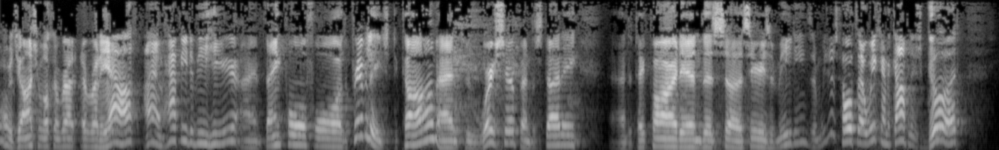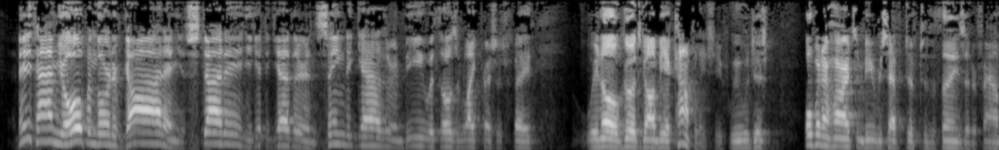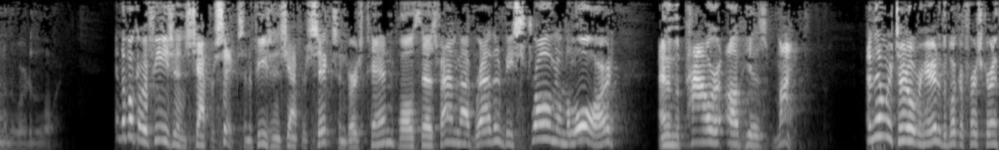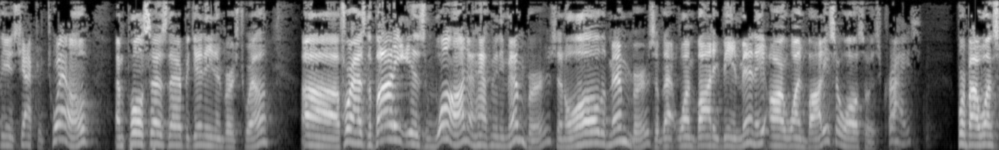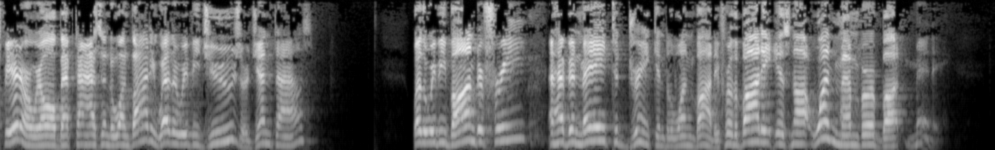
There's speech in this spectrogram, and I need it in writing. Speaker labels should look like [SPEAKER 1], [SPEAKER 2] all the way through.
[SPEAKER 1] Well, Josh, and welcome everybody out. I am happy to be here. I am thankful for the privilege to come and to worship and to study and to take part in this uh, series of meetings. And we just hope that we can accomplish good. And anytime you open the Word of God and you study and you get together and sing together and be with those of like precious faith, we know good's going to be accomplished if we will just open our hearts and be receptive to the things that are found in the Word of the Lord. In the book of Ephesians chapter 6, in Ephesians chapter 6 and verse 10, Paul says, Finally, my brethren, be strong in the Lord and in the power of his might. And then we turn over here to the book of 1 Corinthians chapter 12, and Paul says there, beginning in verse 12, uh, For as the body is one and hath many members, and all the members of that one body being many are one body, so also is Christ. For by one Spirit are we all baptized into one body, whether we be Jews or Gentiles whether we be bond or free, and have been made to drink into the one body. For the body is not one member, but many.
